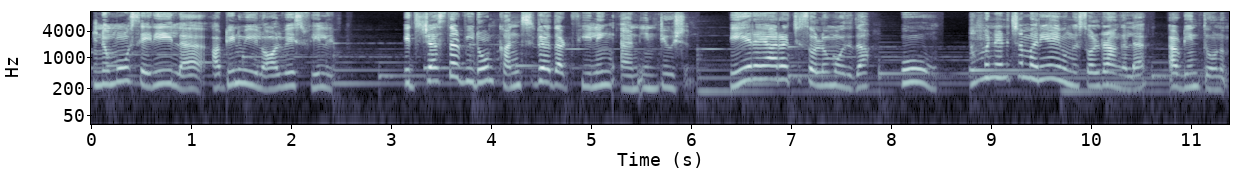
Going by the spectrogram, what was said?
இன்னமும் சரியில்லை அப்படின்னு will always feel it it's just that we don't consider that feeling and intuition வேற யாராச்சும் சொல்லும் போது தான் ஓ நம்ம நினச்ச மாதிரியே இவங்க சொல்கிறாங்கல்ல அப்படின்னு தோணும்.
